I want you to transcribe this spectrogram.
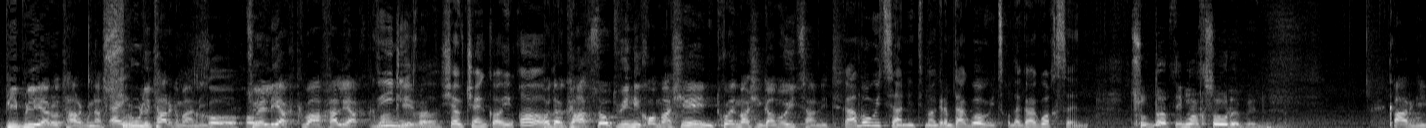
ბიბლია რო თარგმნა სრული თარგმანი. ძველი აღთქმა ახალი აღთქმა ვინ იყო? შევჩენკო იყო? ხო და გახსოვთ ვინ იყო მაშინ? თქვენ მაშინ გამოიცანით. გამოვიცანით მაგრამ დაგვავიწყდა გაგვახსენე ცუდად იმახსოვრებენ. კარგი,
